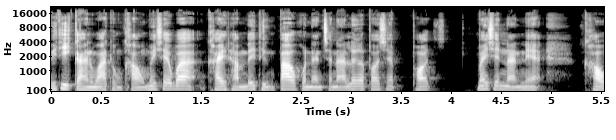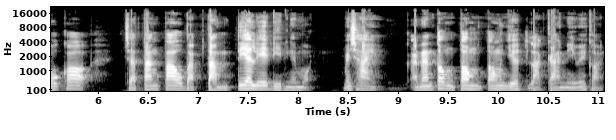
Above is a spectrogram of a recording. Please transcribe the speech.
วิธีการวัดของเขาไม่ใช่ว่าใครทำได้ถึงเป้าคนนั้นชนะเลิศเพราะเพราะไม่เช่นนั้นเนี่ยเขาก็ จะตั้งเป้าแบบต่ำเตี้ยเลียดินกันหมด ไม่ใช่ อันนั้นต้องต้องต้องยึดหลักการนี้ไว้ก่อน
